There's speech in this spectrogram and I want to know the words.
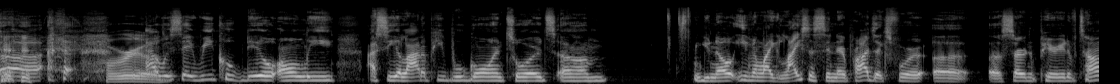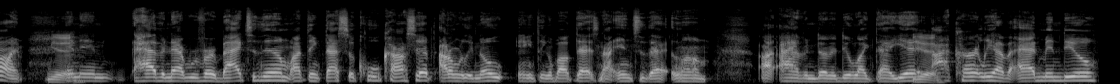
Uh, For real. I would say recoup deal only. I see a lot of people going towards, um, you know, even like licensing their projects for a, a certain period of time, Yeah. and then having that revert back to them. I think that's a cool concept. I don't really know anything about that. It's not into that. Um, I, I haven't done a deal like that yet. Yeah. I currently have an admin deal,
